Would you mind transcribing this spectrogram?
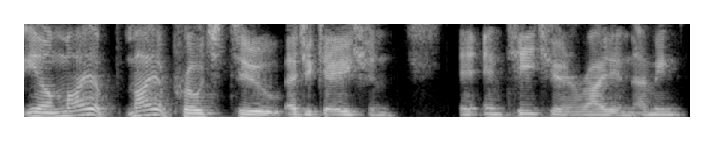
you know my my approach to education and, and teaching and writing. I mean,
